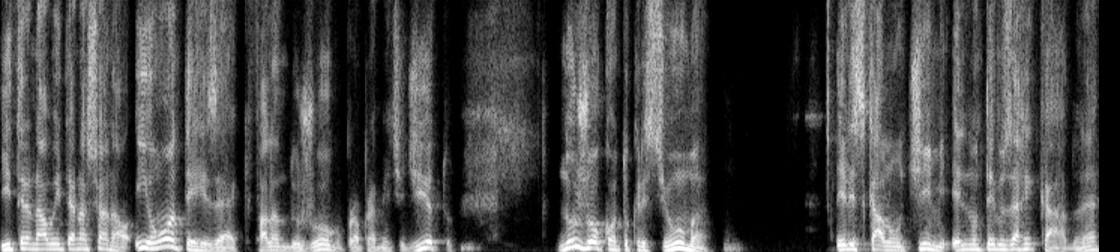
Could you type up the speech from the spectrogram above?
ir treinar o Internacional. E ontem, Rizek, falando do jogo propriamente dito, no jogo contra o Criciúma, ele escalou um time, ele não teve o Zé Ricardo, né?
